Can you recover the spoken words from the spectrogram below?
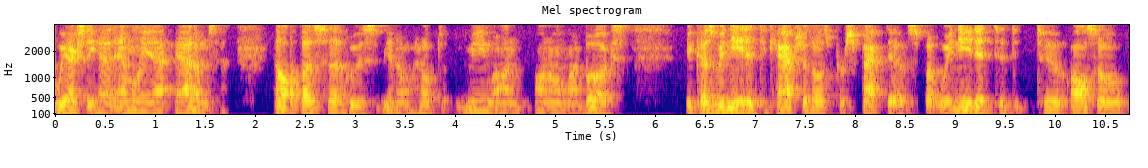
we actually had Emily Adams help us, who's you know helped me on on all my books, because we needed to capture those perspectives, but we needed to to also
